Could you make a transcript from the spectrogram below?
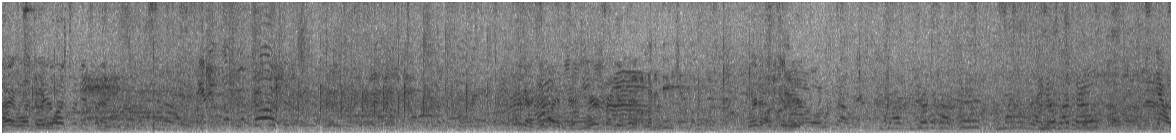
All right, well, enjoy your lunch with your friends. You guys, have where it? I'm not gonna ruin sound like that. Where did you it? Did you ever talk to? No. You know what though? Yeah,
